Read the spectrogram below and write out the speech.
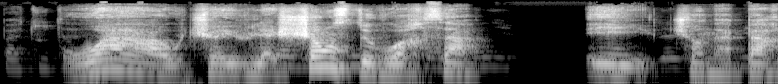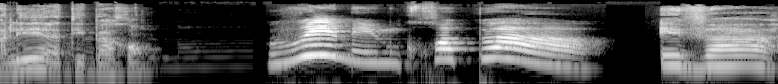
Pas tout à fait. Waouh, tu as eu la chance de voir ça. Et tu en as parlé à tes parents? Oui, mais ils me croient pas. Eva,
